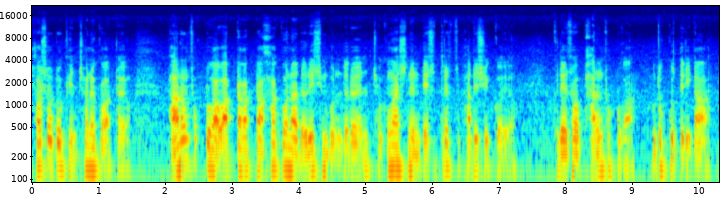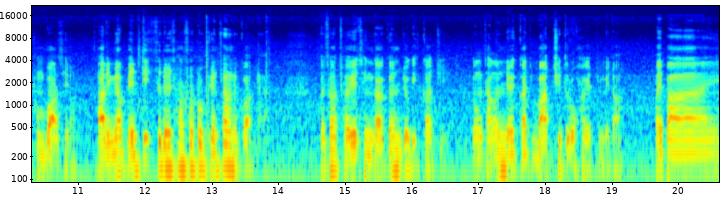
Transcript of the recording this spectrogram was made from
사셔도 괜찮을 것 같아요. 반응 속도가 왔다 갔다 하거나 느리신 분들은 적응하시는데 스트레스 받으실 거예요. 그래서 반응 속도가 무조건들이다 존버하세요. 아니면 멘티스를 사셔도 괜찮을 것 같아요. 그래서 저의 생각은 여기까지. 영상은 여기까지 마치도록 하겠습니다. 바이바이.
